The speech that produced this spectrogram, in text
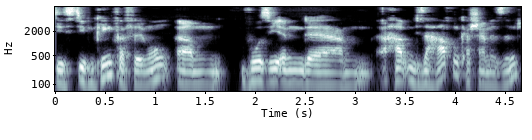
die Stephen King Verfilmung, ähm, wo sie in der in dieser Hafenkaschemme sind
